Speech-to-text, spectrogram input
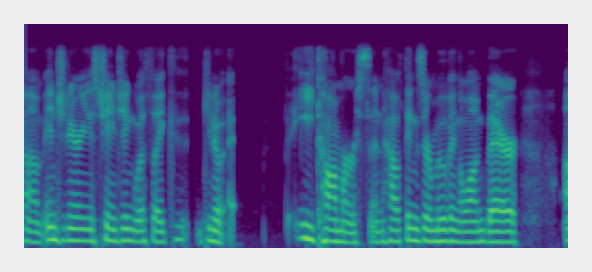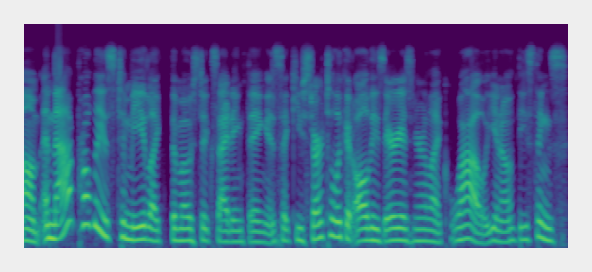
um, engineering is changing with like you know e-commerce and how things are moving along there. Um, and that probably is to me like the most exciting thing is like you start to look at all these areas and you're like wow you know these things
